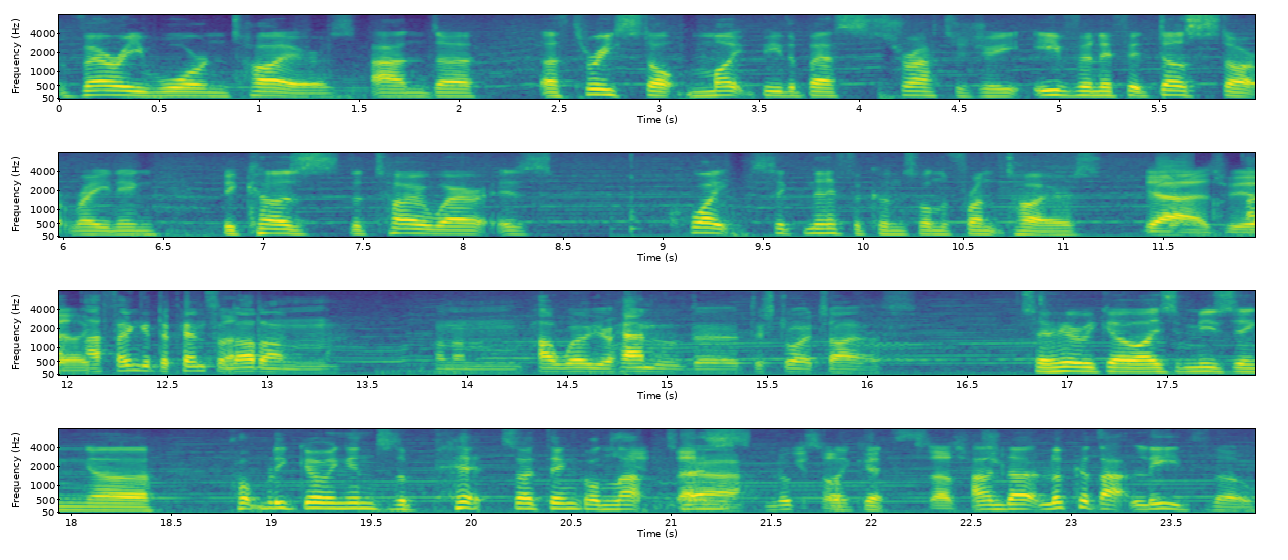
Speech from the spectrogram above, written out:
very worn tires, and uh, a three stop might be the best strategy, even if it does start raining, because the tire wear is quite significant on the front tires. yeah, as we I, I think it depends a lot on on um, how well you handle the destroyed tires. so here we go. I'm using uh, probably going into the pits. I think on lap That's- ten. Looks like it. That's for And sure. uh, look at that lead though.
